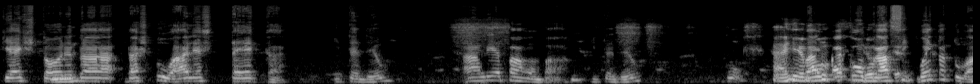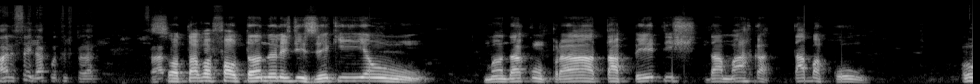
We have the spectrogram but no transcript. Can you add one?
que é a história Uhum. da- das toalhas Teca, entendeu? Ali é para arrombar, entendeu? Aí eu Vai, vou- vai comprar eu- 50 toalhas, sei lá quantas toalhas. sabe? Só tava faltando eles dizer que iam mandar comprar tapetes da marca Tabacou. Ô,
